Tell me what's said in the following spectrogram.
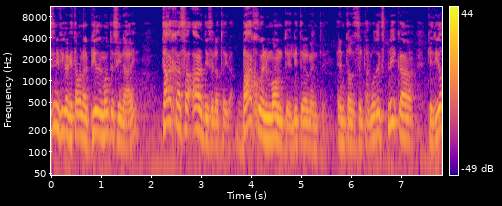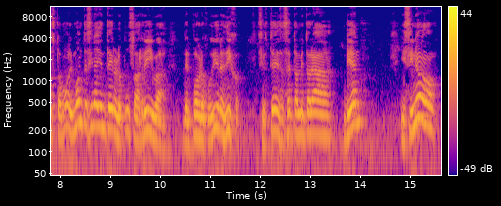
significa que estaban al pie del monte Sinai? Tajasa dice la Torá, bajo el monte, literalmente. Entonces el Talmud explica que Dios tomó el monte Sinai entero, lo puso arriba del pueblo judío y les dijo, si ustedes aceptan mi Torah, bien, y si no,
